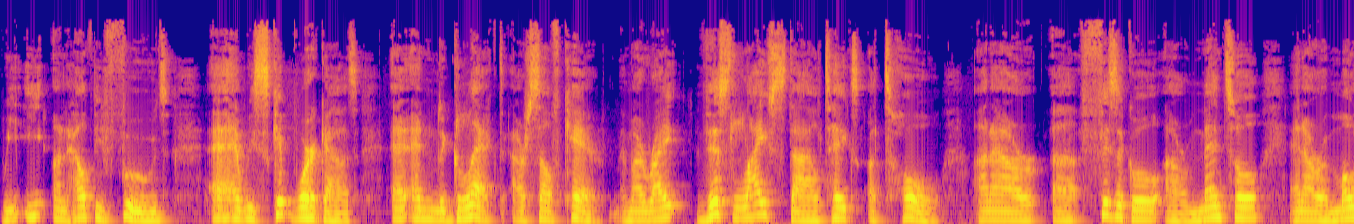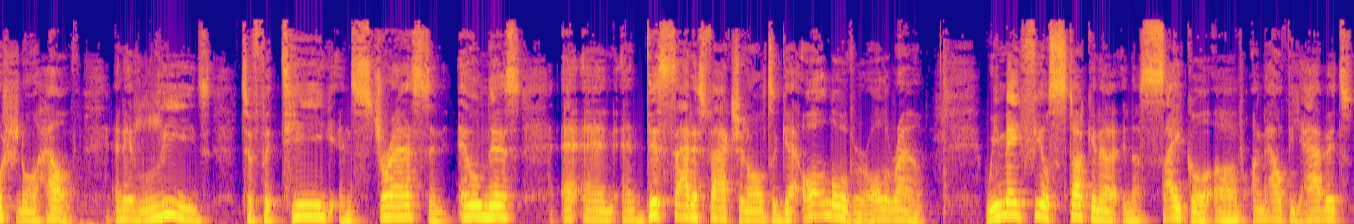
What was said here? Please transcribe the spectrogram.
We eat unhealthy foods and we skip workouts and, and neglect our self care. Am I right? This lifestyle takes a toll on our uh, physical, our mental, and our emotional health. And it leads to fatigue and stress and illness and, and, and dissatisfaction get all over, all around. We may feel stuck in a, in a cycle of unhealthy habits,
